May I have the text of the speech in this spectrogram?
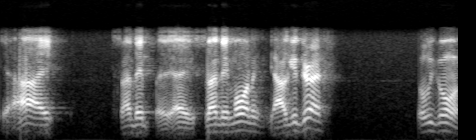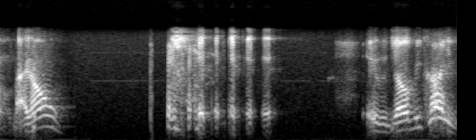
yeah, all right. Sunday, hey, Sunday morning, y'all get dressed. Where we going? Back home. It's Joe be crazy.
